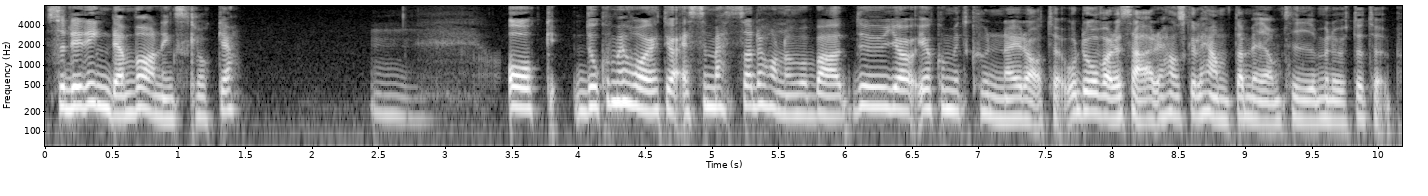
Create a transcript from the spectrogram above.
Så det ringde en varningsklocka. Och då kommer jag ihåg att jag smsade honom och bara du, jag, jag kommer inte kunna idag typ. Och då var det så här, han skulle hämta mig om 10 minuter typ.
